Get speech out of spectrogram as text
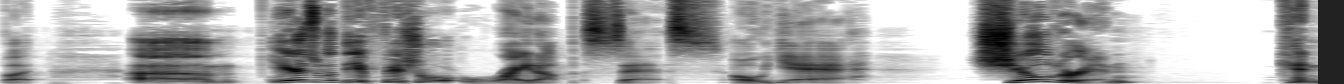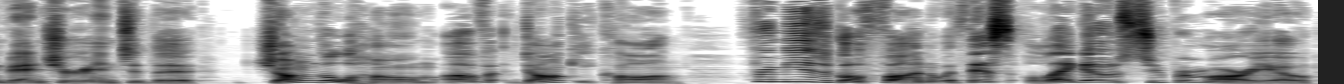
But um, here's what the official write up says. Oh yeah, children can venture into the jungle home of Donkey Kong for musical fun with this Lego Super Mario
